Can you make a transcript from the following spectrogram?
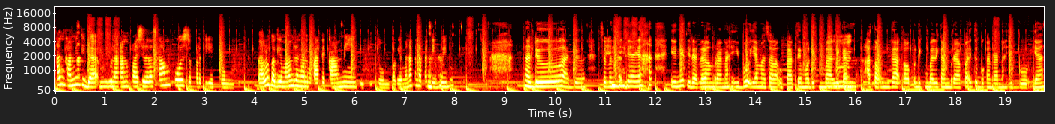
kan kami tidak menggunakan fasilitas kampus seperti itu. Lalu bagaimana dengan UKT kami begitu? Bagaimana pendapat ibu-ibu? Aduh, aduh. Sebenarnya ya ini tidak dalam ranah ibu ya masalah UKT mau dikembalikan atau enggak. Kalaupun dikembalikan berapa itu bukan ranah ibu ya.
